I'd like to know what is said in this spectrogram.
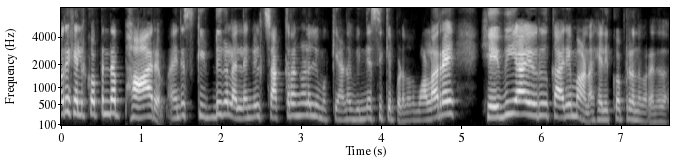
ഒരു ഹെലികോപ്റ്ററിന്റെ ഭാരം അതിന്റെ സ്കിഡുകൾ അല്ലെങ്കിൽ ചക്രങ്ങളിലുമൊക്കെയാണ് വിന്യസിക്കപ്പെടുന്നത്. വളരെ ഹെവിയായ ഒരു കാര്യമാണ് ഹെലികോപ്റ്റർ എന്ന് പറയുന്നത്.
